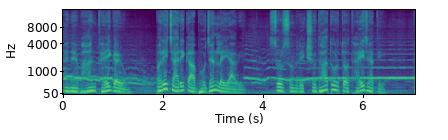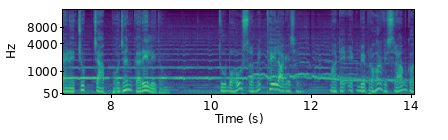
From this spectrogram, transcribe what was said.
એને ભાન થઈ ગયું. પરિચારિકા ભોજન લઈ આવી. સુરસુંદરી ક્ષુધાતુર તો થઈ જ હતી તેણે ચૂપચાપ ભોજન કરી લીધું. તું બહુ શ્રમિત થઈ લાગે છે. માટે એક બે પ્રહર વિશ્રામ કર.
